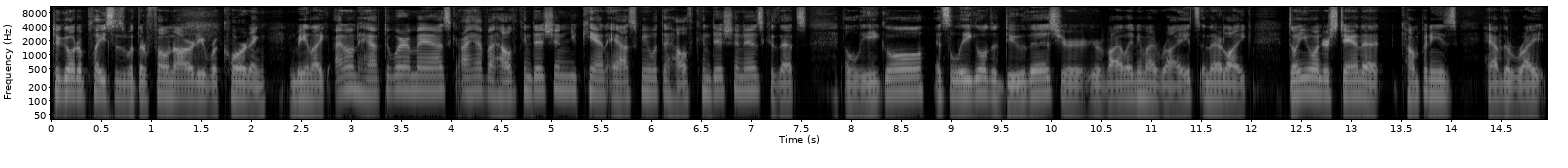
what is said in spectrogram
to go to places with their phone already recording and being like I don't have to wear a mask I have a health condition you can't ask me what the health condition is cuz that's illegal it's illegal to do this you're you're violating my rights and they're like don't you understand that companies have the right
